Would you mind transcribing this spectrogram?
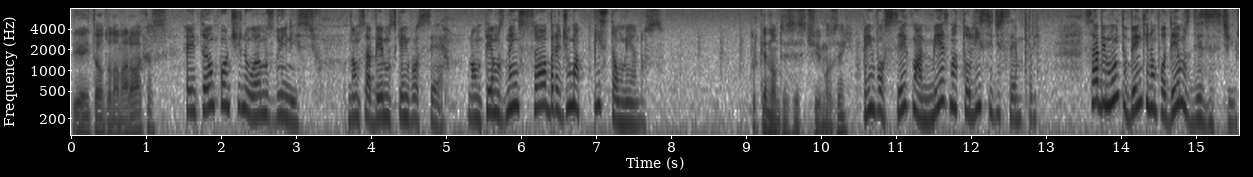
E então, dona Marocas? Então continuamos do início. Não sabemos quem você é. Não temos nem sobra de uma pista ao menos. Por que não desistimos, hein? Vem você com a mesma tolice de sempre. Sabe muito bem que não podemos desistir.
